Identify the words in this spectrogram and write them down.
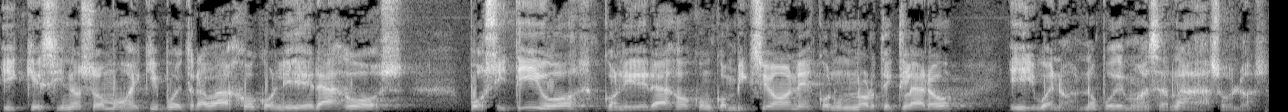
y que si no somos equipo de trabajo con liderazgos positivos, con liderazgos con convicciones, con un norte claro, y bueno, no podemos hacer nada solos.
